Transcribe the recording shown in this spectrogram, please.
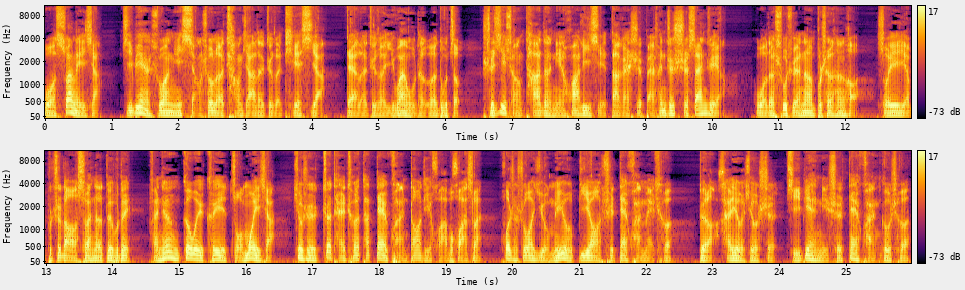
我算了一下，即便说你享受了厂家的这个贴息啊，贷了这个一万五的额度走，实际上它的年化利息大概是百分之十三这样。我的数学呢不是很好，所以也不知道算的对不对。反正各位可以琢磨一下。就是这台车它贷款到底划不划算，或者说有没有必要去贷款买车？对了，还有就是，即便你是贷款购车，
